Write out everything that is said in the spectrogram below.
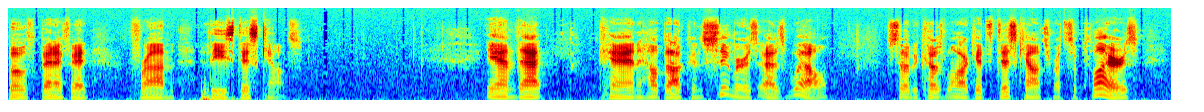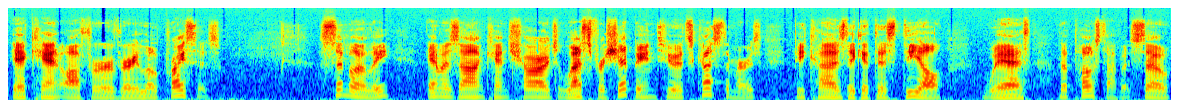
both benefit from these discounts. And that can help out consumers as well. So because Walmart gets discounts from its suppliers, it can offer very low prices. Similarly, Amazon can charge less for shipping to its customers because they get this deal with the post office. So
